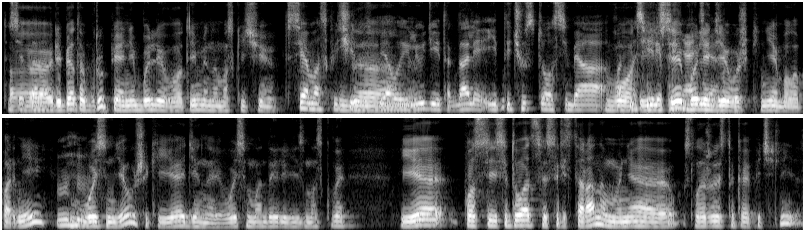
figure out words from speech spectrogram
То есть а, это... Ребята в группе, они были вот именно москвичи. Все москвичи, да, белые да. люди и так далее. И ты чувствовал себя вот, в атмосфере и все принятия. были девушки, не было парней. Восемь угу. девушек, и я один, и восемь моделей из Москвы. Я после ситуации с рестораном у меня сложилось такое впечатление,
